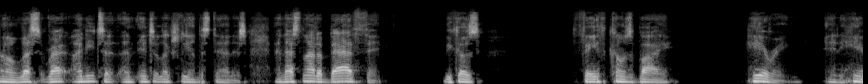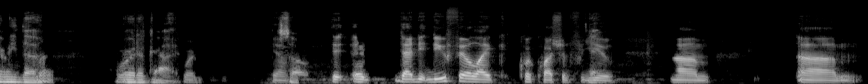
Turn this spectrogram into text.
Um, let's. I need to intellectually understand this, and that's not a bad thing, because faith comes by hearing and hearing the right. word of God. Word. Yeah. So, do, do you feel like? Quick question for yeah. you. Um, um,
